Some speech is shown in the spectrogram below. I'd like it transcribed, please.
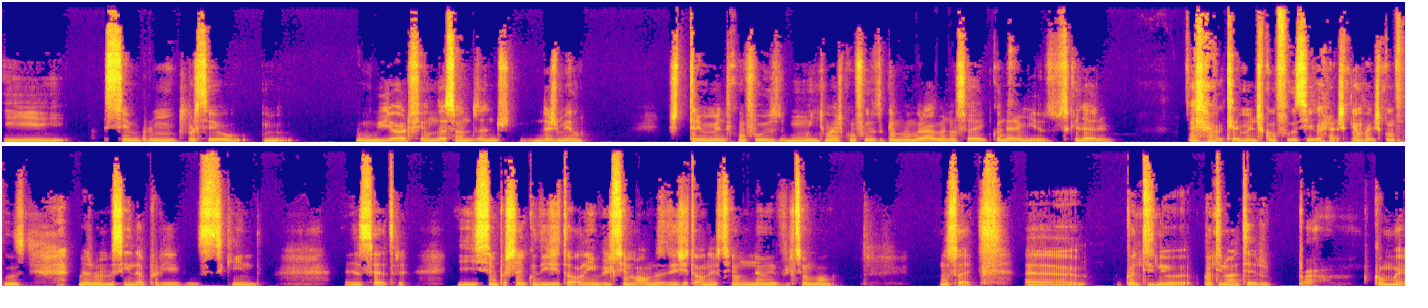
e sempre me pareceu o melhor filme de ação dos anos 2000 extremamente confuso, muito mais confuso do que eu me lembrava, não sei, quando era miúdo, se calhar achava que era menos confuso e agora acho que é mais confuso, mas mesmo assim dá para ir seguindo, etc. E sempre achei que o digital envelheceu mal, mas o digital neste filme não envelheceu mal. Não sei. Uh, continua, continua a ter, pá, como é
